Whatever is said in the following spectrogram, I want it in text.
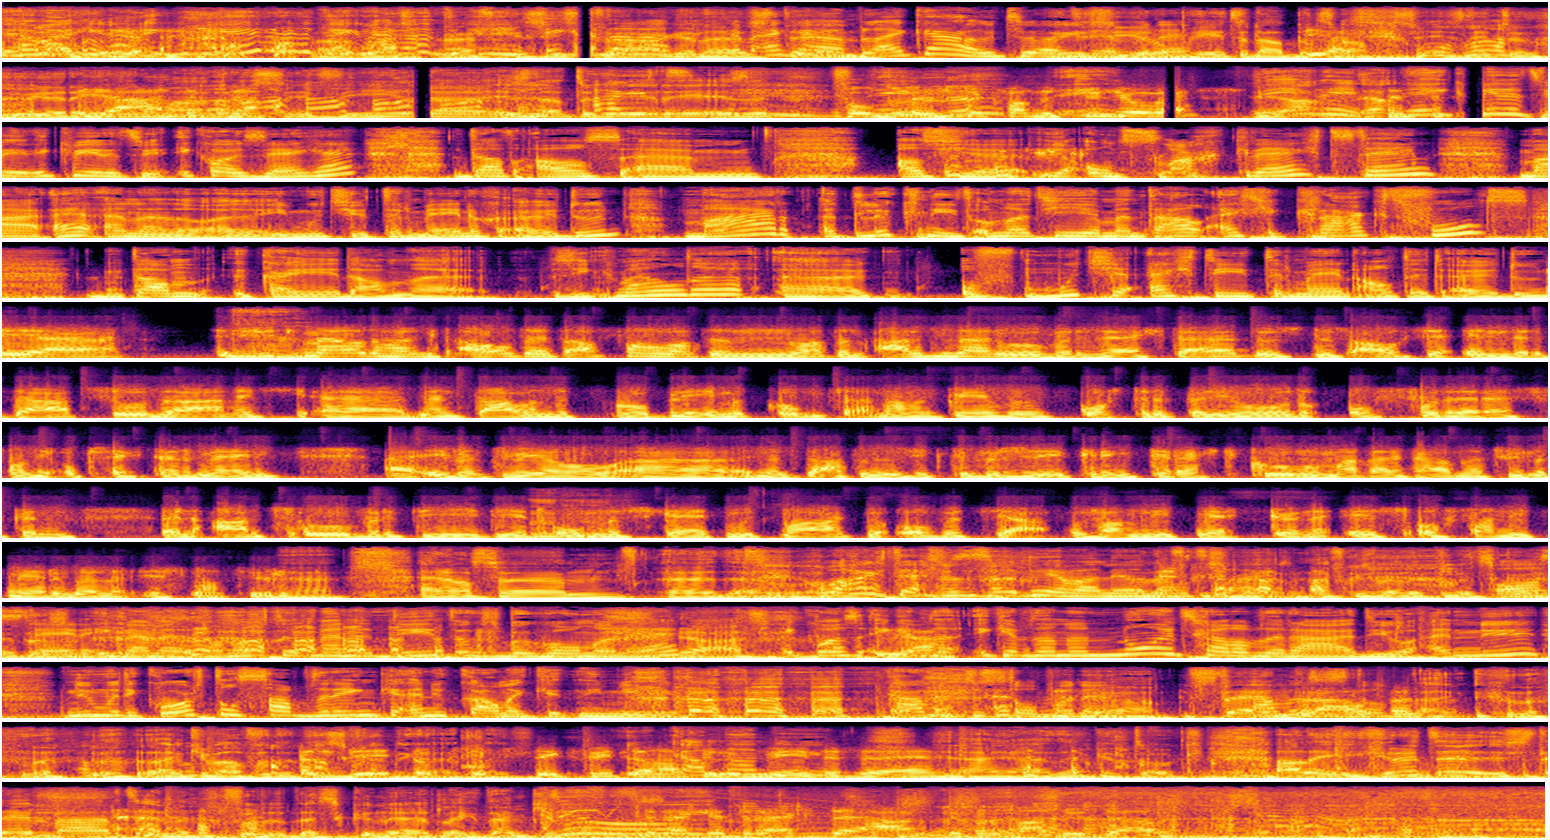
Ja, maar ik, ik weet het. Ik ben het. Ik heb, vragen, een- eh, ik heb echt een blackout. Het is hier op hè. heterdaad betrapt. Is dit een goede reden om aan C4? eh, is dat een goede reden? Is het Een voldoende? stuk van de studio weg. Nee, Ja, nee, ja. nee, ik weet het weer. Ik weet het weer. Ik wou zeggen dat als, ehm, als je je ontslag krijgt, Stijn, maar, hè, en eh, je moet je termijn nog uitdoen, maar het lukt niet omdat je je mentaal echt gekraakt voelt, dan kan je je dan eh, ziek melden eh, of moet je echt die termijn altijd uitdoen? Ja, ziek melden hangt altijd af van wat een, wat een arts daarover zegt. Hè. Dus, dus als je inderdaad zodanig eh, mentaal in de problemen komt, en dan kun je voor een kortere periode of voor de rest van die opzegtermijn eh, eventueel eh, inderdaad in een ziekteverzekering terechtkomen. Maar daar gaat natuurlijk een, een arts over die, die het onderscheid moet maken of het ja, van niet meer kunnen is of van niet meer willen is natuurlijk. Ja. En als... de- Wacht even, zo nee, maar heel even, bij, even bij de kluts Oh. Stijn, ik ben met- vanochtend met een detox begonnen. Hè. Ja. Ik, was, ik, heb dat, ik heb dat nog nooit gehad op de radio. En nu, nu moet ik wortelsap drinken en nu kan ik het niet meer. Ik ga moeten stoppen. Hè. Ja. Stijn, dankjewel voor de Een deskundige detox op uitleg. steekfriet zou natuurlijk beter zijn. Ja, ja, dank het ook. Allee, groeten Stijn Baart en voor de deskundige uitleg, dankjewel. Doei. Trek het recht, verman u zelf.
